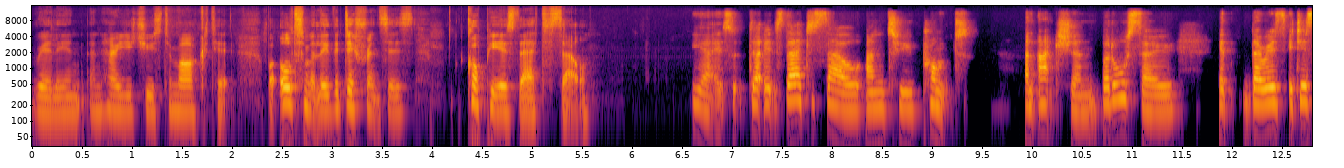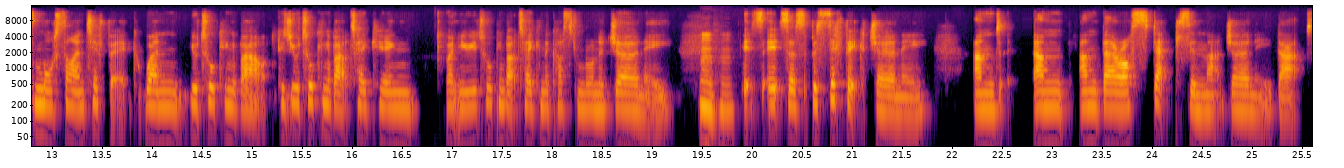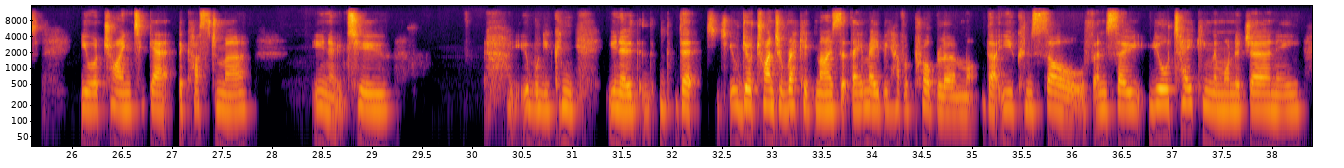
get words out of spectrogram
really and, and how you choose to market it. But ultimately the difference is copy is there to sell. Yeah it's it's there to sell and to prompt an action but also it there is it is more scientific when you're talking about because you were talking about taking when you? You're talking about taking the customer on a journey mm-hmm. it's it's a specific journey and and and there are steps in that journey that you are trying to get the customer you know to well you can you know that you're trying to recognize that they maybe have a problem that you can solve and so you're taking them on a journey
